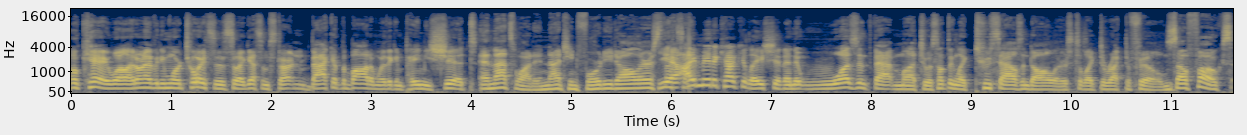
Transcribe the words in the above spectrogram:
Okay, well, I don't have any more choices, so I guess I'm starting back at the bottom where they can pay me shit. And that's what in 1940 dollars. Yeah, I made a calculation and it wasn't that much. It was something like two thousand dollars to like direct a film. So, folks,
